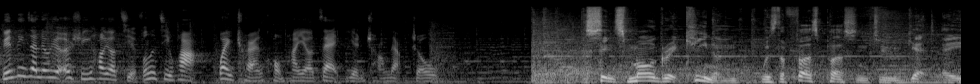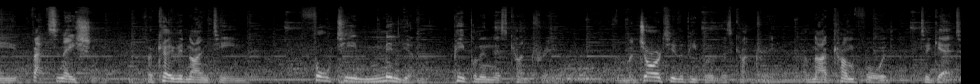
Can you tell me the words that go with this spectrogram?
原定在六月二十一号要解封的计划，外传恐怕要再延长两周。Since Margaret Keenan was the first person to get a vaccination for COVID 19, 40 million people in this country, the majority of the people in this country, have now come forward to get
